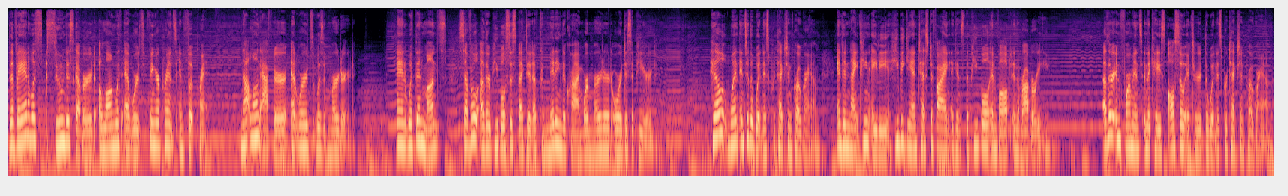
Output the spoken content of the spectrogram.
The van was soon discovered along with Edwards' fingerprints and footprint. Not long after, Edwards was murdered. And within months, several other people suspected of committing the crime were murdered or disappeared. Hill went into the witness protection program, and in 1980, he began testifying against the people involved in the robbery. Other informants in the case also entered the witness protection program.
